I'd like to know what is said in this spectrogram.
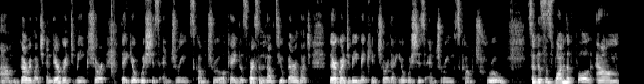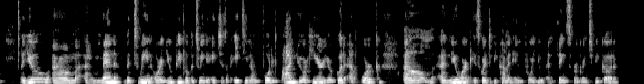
um, very much and they're going to make sure that your wishes and dreams come true. Okay, this person loves you very much. They're going to be making sure that your wishes and dreams come true. So this is wonderful. Um, you um, men between or you people between the ages of 18 and 45 you're here you're good at work um, a new work is going to be coming in for you and things are going to be good.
